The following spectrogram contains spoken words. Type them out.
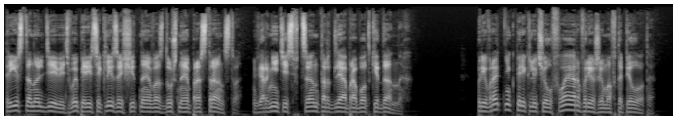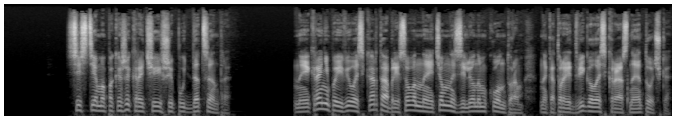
309, вы пересекли защитное воздушное пространство. Вернитесь в центр для обработки данных. Привратник переключил флайер в режим автопилота. «Система, покажи кратчайший путь до центра». На экране появилась карта, обрисованная темно-зеленым контуром, на которой двигалась красная точка.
